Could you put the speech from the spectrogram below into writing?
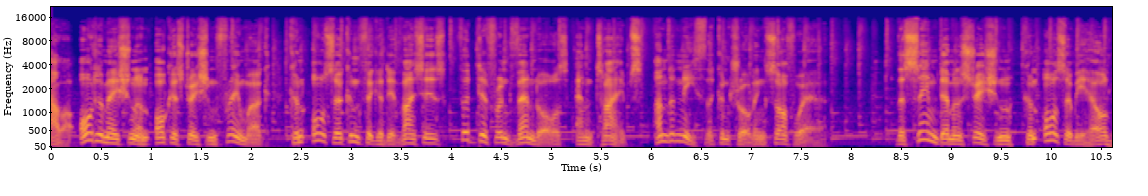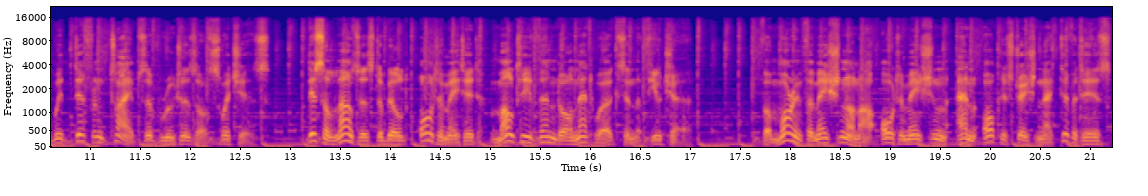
Our automation and orchestration framework can also configure devices for different vendors and types underneath the controlling software. The same demonstration can also be held with different types of routers or switches. This allows us to build automated multi-vendor networks in the future. For more information on our automation and orchestration activities,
